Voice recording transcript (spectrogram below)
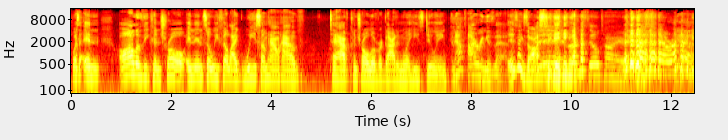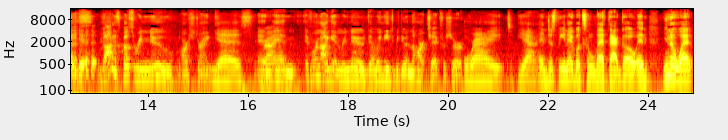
what's and all of the control. And then so we feel like we somehow have to have control over God and what He's doing. And how tiring is that? It's exhausting. Yes, I'm still tired. Yes. God is supposed to renew our strength. yes. And, Right. and if we're not getting renewed, then we need to be doing the heart check for sure. Right. Yeah. And just being able to let that go. And you know what?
